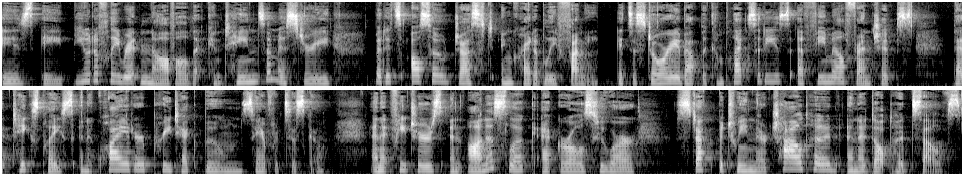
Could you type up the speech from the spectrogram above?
is a beautifully written novel that contains a mystery, but it's also just incredibly funny. It's a story about the complexities of female friendships that takes place in a quieter pre tech boom San Francisco. And it features an honest look at girls who are stuck between their childhood and adulthood selves.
